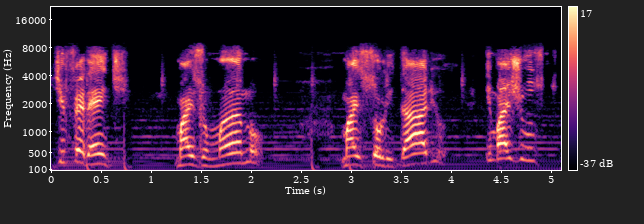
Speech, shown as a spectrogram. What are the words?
diferente, mais humano, mais solidário e mais justo.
